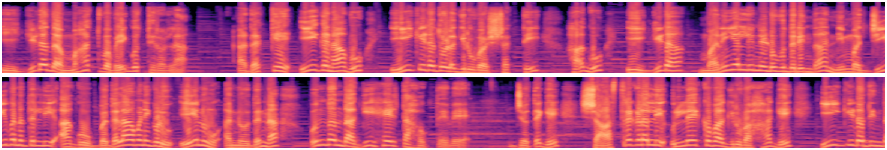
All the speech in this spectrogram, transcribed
ಈ ಗಿಡದ ಮಹತ್ವವೇ ಗೊತ್ತಿರೋಲ್ಲ. ಅದಕ್ಕೆ ಈಗ ನಾವು ಈ ಗಿಡದೊಳಗಿರುವ ಶಕ್ತಿ ಹಾಗೂ ಈ ಗಿಡ ಮನೆಯಲ್ಲಿ ನೆಡುವುದರಿಂದ ನಿಮ್ಮ ಜೀವನದಲ್ಲಿ ಆಗೋ ಬದಲಾವಣೆಗಳು ಏನು ಅನ್ನೋದನ್ನ ಒಂದೊಂದಾಗಿ ಹೇಳ್ತಾ ಹೋಗ್ತೇವೆ. ಜೊತೆಗೆ ಶಾಸ್ತ್ರಗಳಲ್ಲಿ ಉಲ್ಲೇಖವಾಗಿರುವ ಹಾಗೆ ಈ ಗಿಡದಿಂದ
